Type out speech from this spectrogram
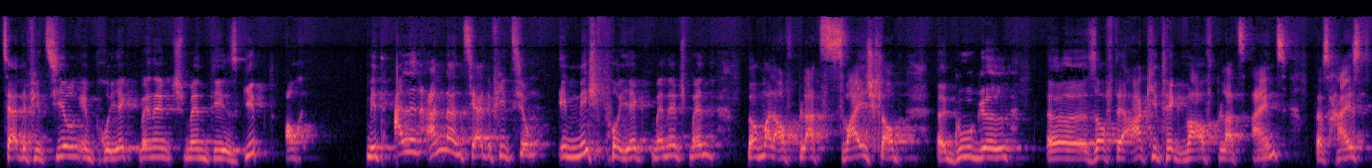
Zertifizierung im Projektmanagement, die es gibt, auch mit allen anderen Zertifizierungen im Nicht-Projektmanagement nochmal auf Platz zwei. Ich glaube, äh, Google äh, Software Architect war auf Platz eins. Das heißt,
